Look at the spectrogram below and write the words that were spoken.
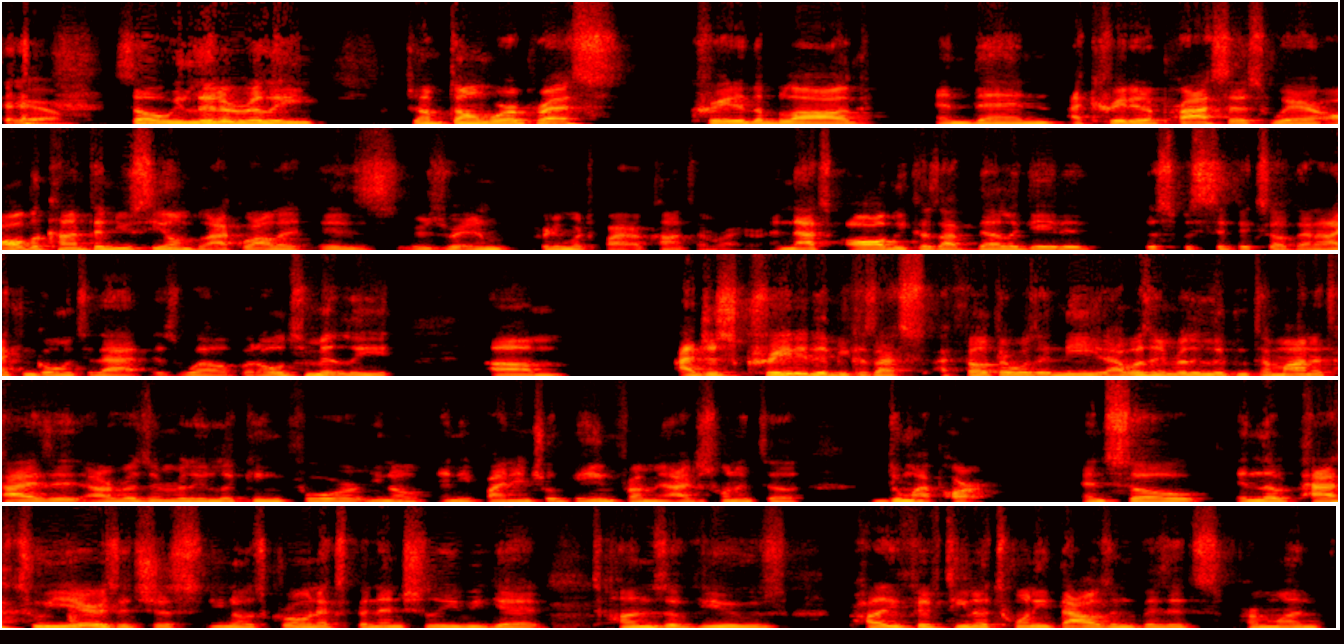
yeah. So we literally jumped on WordPress, created the blog, and then I created a process where all the content you see on Black Wallet is is written pretty much by our content writer, and that's all because I've delegated the specifics of that. And I can go into that as well. But ultimately, um, I just created it because I felt there was a need. I wasn't really looking to monetize it. I wasn't really looking for you know any financial gain from it. I just wanted to do my part. And so in the past two years, it's just you know it's grown exponentially. We get tons of views, probably fifteen or twenty thousand visits per month,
